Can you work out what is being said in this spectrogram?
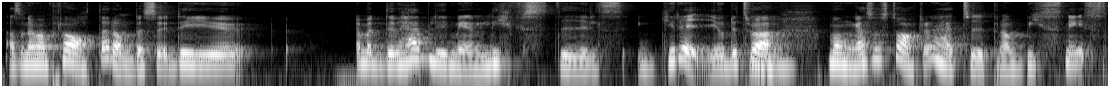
alltså när man pratar om det så det är ju Ja, men det här blir mer en livsstilsgrej. Och det tror jag många som startar den här typen av business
